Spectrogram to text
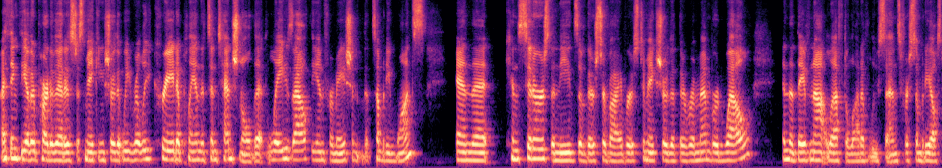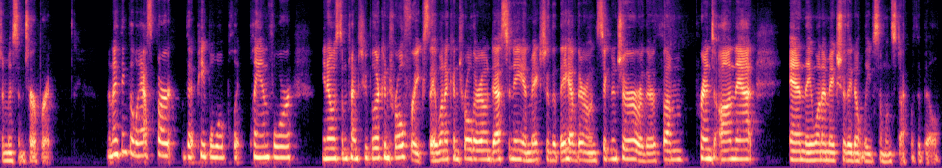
I think the other part of that is just making sure that we really create a plan that's intentional that lays out the information that somebody wants and that considers the needs of their survivors to make sure that they're remembered well and that they've not left a lot of loose ends for somebody else to misinterpret. And I think the last part that people will pl- plan for, you know, sometimes people are control freaks. They want to control their own destiny and make sure that they have their own signature or their thumbprint on that. And they want to make sure they don't leave someone stuck with a bill.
